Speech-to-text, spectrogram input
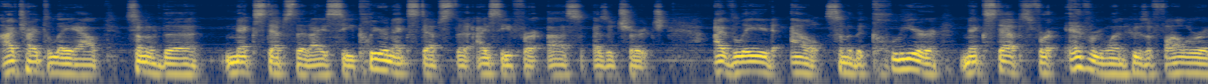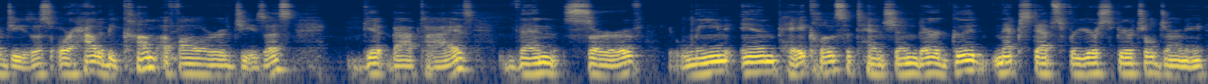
I've tried to lay out some of the next steps that I see, clear next steps that I see for us as a church. I've laid out some of the clear next steps for everyone who's a follower of Jesus or how to become a follower of Jesus. Get baptized, then serve, lean in, pay close attention. There are good next steps for your spiritual journey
